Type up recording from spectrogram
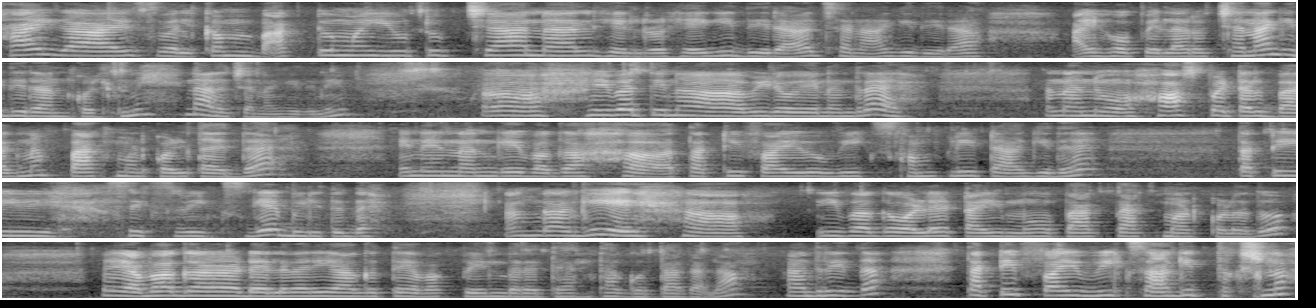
Hi guys welcome back to my YouTube channel ಎಲ್ಲರೂ ಹೇಗಿದ್ದೀರಾ? ಚೆನ್ನಾಗಿದ್ದೀರಾ? ಐ ಹೋಪ್ ಎಲ್ಲರೂ ಚೆನ್ನಾಗಿದ್ದೀರಾ ಅಂದ್ಕೊಳ್ತೀನಿ ನಾನು ಚೆನ್ನಾಗಿದ್ದೀನಿ. ಇವತ್ತಿನ ವಿಡಿಯೋ ಏನಂದರೆ, ನಾನು ಹಾಸ್ಪಿಟಲ್ ಬ್ಯಾಗ್ನ ಪ್ಯಾಕ್ ಮಾಡ್ಕೊಳ್ತಾ ಇದ್ದೆ. ಇನ್ನೇನು ನನಗೆ ಇವಾಗ ತರ್ಟಿ ಫೈವ್ ವೀಕ್ಸ್ ಕಂಪ್ಲೀಟ್ ಆಗಿದೆ. ತರ್ಟಿ ಸಿಕ್ಸ್ ವೀಕ್ಸ್ಗೆ ಬೀಳ್ತಿದೆ. ಹಂಗಾಗಿ ಇವಾಗ ಒಳ್ಳೆ ಟೈಮು ಬ್ಯಾಗ್ ಪ್ಯಾಕ್ ಮಾಡ್ಕೊಳ್ಳೋದು. ಯಾವಾಗ ಡೆಲಿವರಿ ಆಗುತ್ತೆ, ಯಾವಾಗ ಪೇನ್ ಬರುತ್ತೆ ಅಂತ ಗೊತ್ತಾಗಲ್ಲ. ಅದರಿಂದ ತರ್ಟಿ ಫೈವ್ ವೀಕ್ಸ್ ಆಗಿದ ತಕ್ಷಣ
